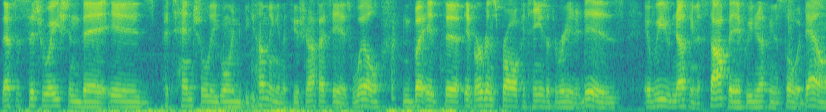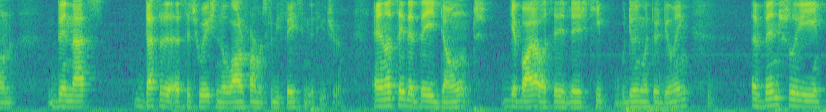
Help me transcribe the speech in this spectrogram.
that's a situation that is potentially going to be coming in the future. Not that I say it's will, but it the if urban sprawl continues at the rate it is, if we do nothing to stop it, if we do nothing to slow it down, then that's that's a, a situation that a lot of farmers could be facing in the future. And let's say that they don't get bought out. Let's say they just keep doing what they're doing. Eventually,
